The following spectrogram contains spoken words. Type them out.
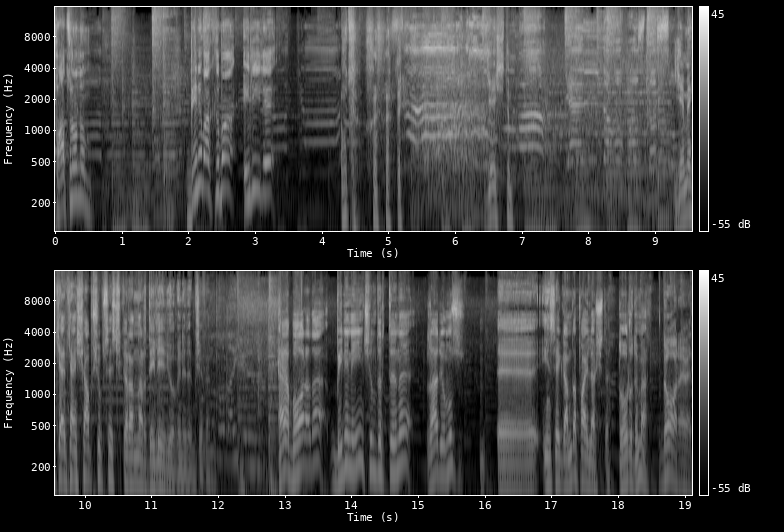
Patronum benim aklıma eliyle geçtim. Yemek yerken şap şup ses çıkaranlar deli ediyor beni demiş efendim. He bu arada beni neyin çıldırttığını radyomuz e, Instagram'da paylaştı. Doğru değil mi? Doğru evet.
